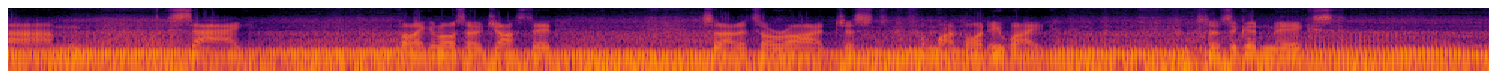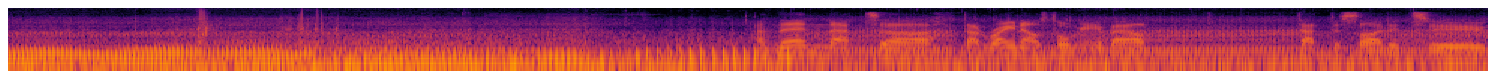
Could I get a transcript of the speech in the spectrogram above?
um, sag. But I can also adjust it so that it's alright just for my body weight. So it's a good mix. And then that uh, that rain I was talking about that decided to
